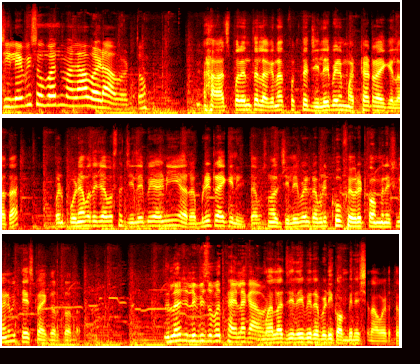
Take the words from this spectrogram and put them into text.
जिलेबी सोबत मला वडा आवडतो. आजपर्यंत लग्नात फक्त जिलेबी आणि मठ्ठा ट्राय केला होता. पण पुण्यामध्ये जेव्हापासून जिलेबी आणि रबडी ट्राय केली त्यापासून मला जिलेबी आणि रबडी खूप फेवरेट कॉम्बिनेशन आणि मी तेच ट्राय करतो आता. तुला जिलेबी सोबत खायला काय आवडतं? मला जिलेबी रबडी कॉम्बिनेशन आवडतं.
